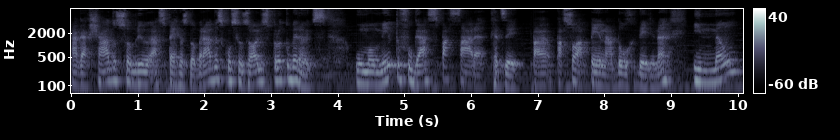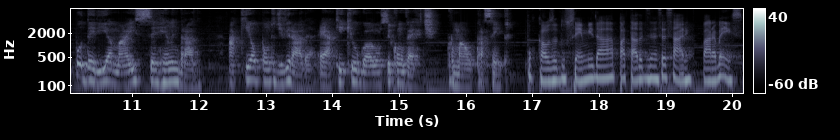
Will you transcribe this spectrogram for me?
agachado sobre as pernas dobradas com seus olhos protuberantes. O momento fugaz passara, quer dizer, pa- passou a pena, a dor dele, né? E não poderia mais ser relembrado. Aqui é o ponto de virada. É aqui que o Gollum se converte pro mal, para sempre. Por causa do Sam e da patada desnecessária. Parabéns.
